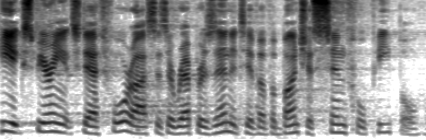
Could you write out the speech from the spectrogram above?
He experienced death for us as a representative of a bunch of sinful people.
